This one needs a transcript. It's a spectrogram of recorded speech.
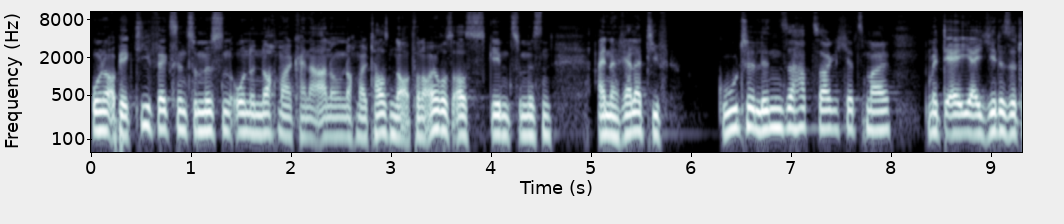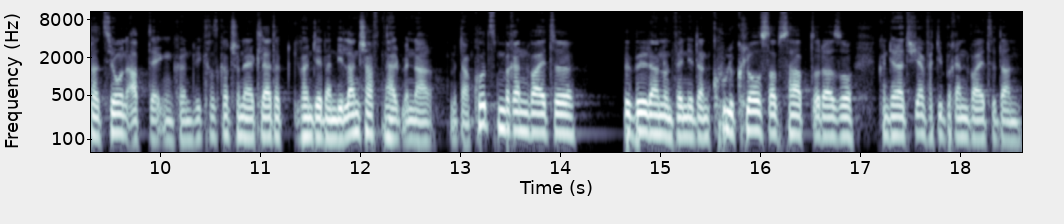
ohne Objektiv wechseln zu müssen, ohne nochmal keine Ahnung nochmal Tausende von Euros ausgeben zu müssen, eine relativ gute Linse habt, sage ich jetzt mal, mit der ihr jede Situation abdecken könnt. Wie Chris gerade schon erklärt hat, könnt ihr dann die Landschaften halt mit einer, mit einer kurzen Brennweite bebildern und wenn ihr dann coole Close-ups habt oder so, könnt ihr natürlich einfach die Brennweite dann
